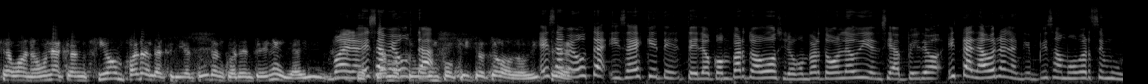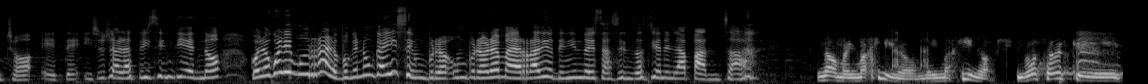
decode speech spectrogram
sea bueno una canción para la criatura en cuarentena y ahí bueno, esa me gusta. Un, poquito todo, ¿viste? Esa me gusta y sabes que te, te, lo comparto a vos y lo comparto con la audiencia, pero esta es la hora en la que empieza a moverse mucho este y yo ya la estoy sintiendo, con lo cual es muy raro porque nunca hice un, un programa de radio teniendo esa sensación en la panza. No, me imagino, me imagino. Y vos sabés que,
